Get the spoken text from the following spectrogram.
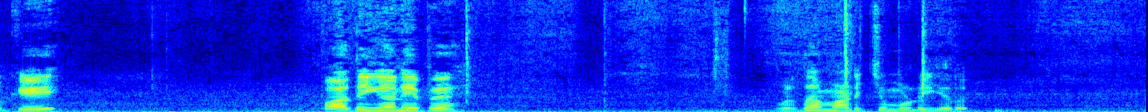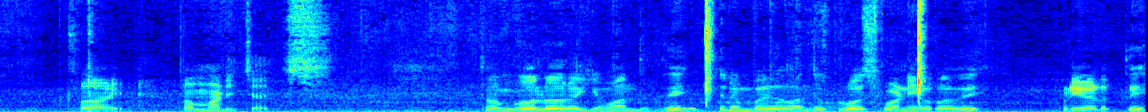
ஓகே பார்த்தீங்கன்னே இப்போ? இப்படி தான் மடித்து முடிகிறது ரைட் இப்போ மடிச்சாச்சு. தொங்கோல் வரைக்கும் வந்தது. திரும்ப இதை வந்து க்ளோஸ் பண்ணி விடுறது. இப்படி எடுத்து.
